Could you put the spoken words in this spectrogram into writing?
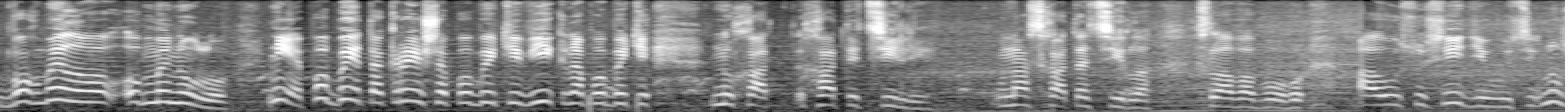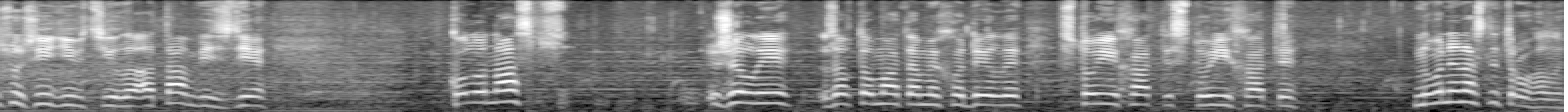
Бог милував обминуло. Ні, побита криша, побиті вікна, побиті, ну хат, хати цілі. У нас хата ціла, слава Богу. А у сусідів, усі- ну, сусідів ціла, а там везде. Коло нас жили, з автоматами ходили, з тої хати, з тої хати. Ну вони нас не трогали.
